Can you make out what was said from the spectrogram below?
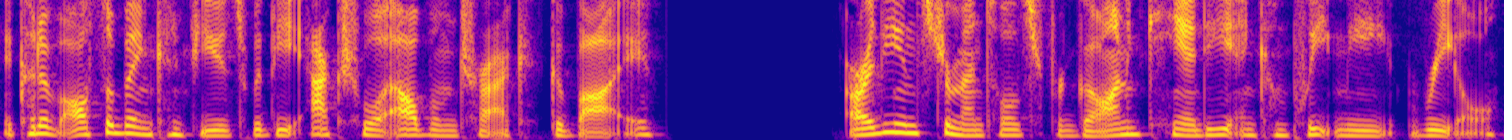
It could have also been confused with the actual album track, Goodbye. Are the instrumentals for Gone, Candy, and Complete Me real?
